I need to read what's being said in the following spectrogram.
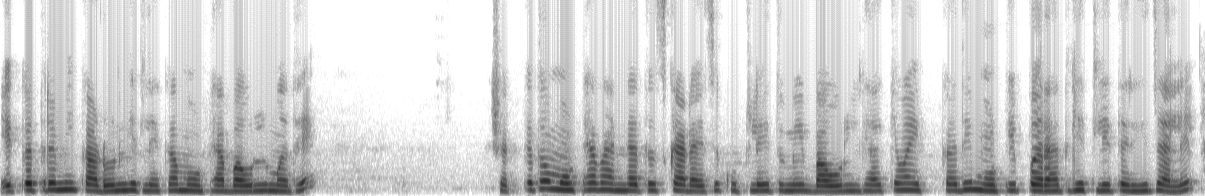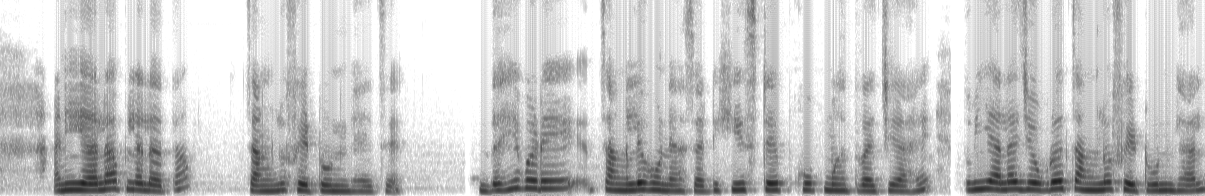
एकत्र मी काढून घेतले का मोठ्या बाउलमध्ये. शक्यतो मोठ्या भांड्यातच काढायचे. कुठलेही तुम्ही बाऊल घ्या किंवा एखादी मोठी परात घेतली तरी चालेल आणि याला आपल्याला आता चांगलं फेटून घ्यायचं दहीवडे चांगले होण्यासाठी ही स्टेप खूप महत्त्वाची आहे. तुम्ही याला जेवढं चांगलं फेटून घ्याल,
